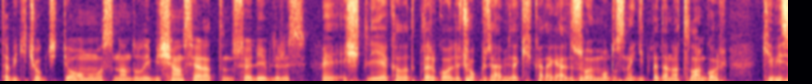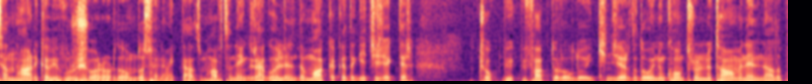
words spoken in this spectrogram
tabii ki çok ciddi olmamasından dolayı bir şans yarattığını söyleyebiliriz. Ve eşitliği yakaladıkları gol de çok güzel bir dakikada geldi. Soyunma odasına gitmeden atılan gol. Ki Visa'nın harika bir vuruşu var orada onu da söylemek lazım. Haftanın en güzel gollerini de muhakkak adı geçecektir. Çok büyük bir faktör oldu. İkinci yarıda da oyunun kontrolünü tamamen eline alıp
